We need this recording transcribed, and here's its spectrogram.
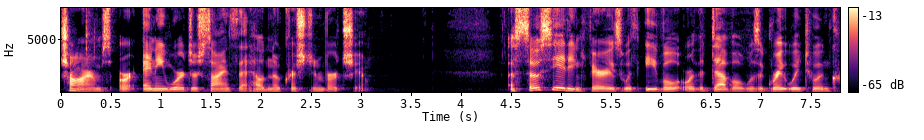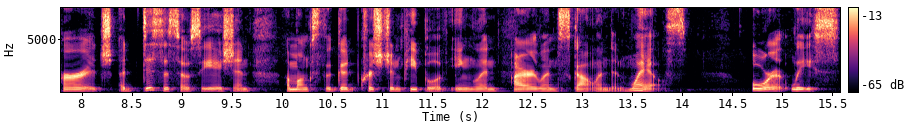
charms, or any words or signs that held no Christian virtue. Associating fairies with evil or the devil was a great way to encourage a disassociation amongst the good Christian people of England, Ireland, Scotland, and Wales, or at least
